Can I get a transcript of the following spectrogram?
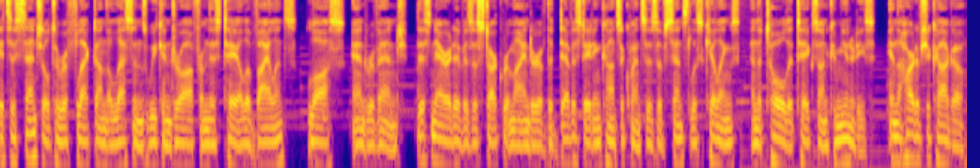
it's essential to reflect on the lessons we can draw from this tale of violence, loss, and revenge. This narrative is a stark reminder of the devastating consequences of senseless killings and the toll it takes on communities. In the heart of Chicago,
